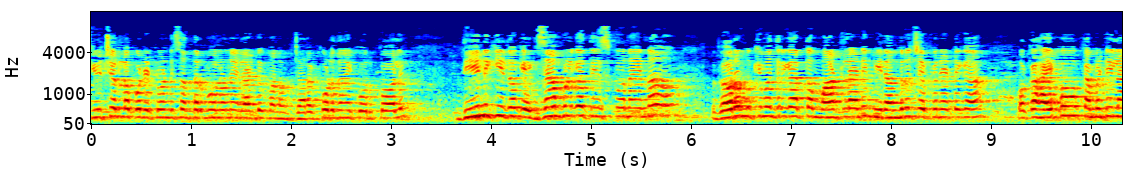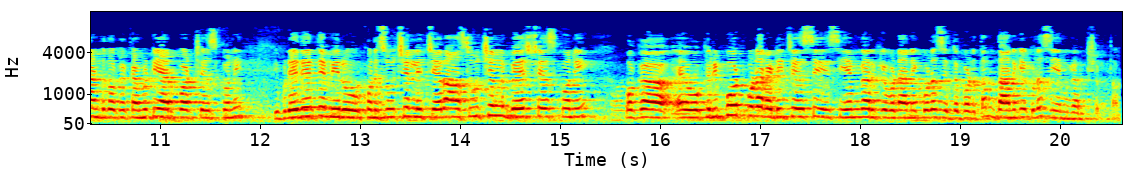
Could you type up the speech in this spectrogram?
ఫ్యూచర్లో కూడా ఎటువంటి సందర్భంలోనూ ఇలాంటివి మనం జరగకూడదని కోరుకోవాలి. దీనికి ఇది ఒక ఎగ్జాంపుల్గా తీసుకునైనా గౌరవ ముఖ్యమంత్రి గారితో మాట్లాడి మీరందరూ చెప్పినట్టుగా ఒక హైపో కమిటీ లాంటిది ఒక కమిటీ ఏర్పాటు చేసుకొని ఇప్పుడు ఏదైతే మీరు కొన్ని సూచనలు ఇచ్చారో ఆ సూచనలు బేస్ చేసుకొని ఒక ఒక రిపోర్ట్ కూడా రెడీ చేసి సీఎం గారికి ఇవ్వడానికి కూడా సిద్ధపడతాం. దానికి కూడా సీఎం గారికి చెప్తాం.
